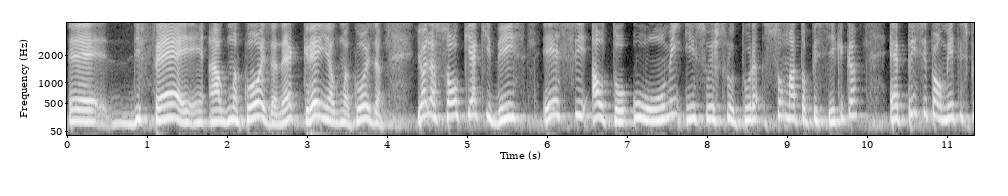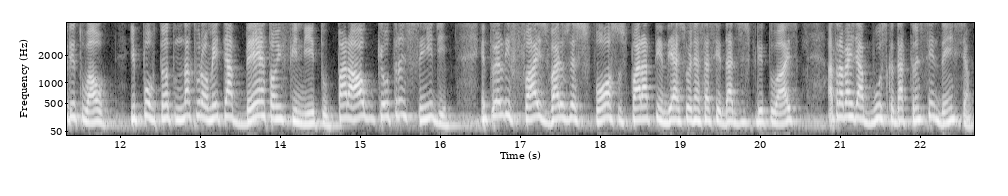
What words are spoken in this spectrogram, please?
é, de fé em alguma coisa, né? Creem em alguma coisa. E olha só o que é que diz esse autor. O homem, em sua estrutura somatopsíquica, é principalmente espiritual e, portanto, naturalmente aberto ao infinito, para algo que o transcende. Então, ele faz vários esforços para atender às suas necessidades espirituais através da busca da transcendência.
